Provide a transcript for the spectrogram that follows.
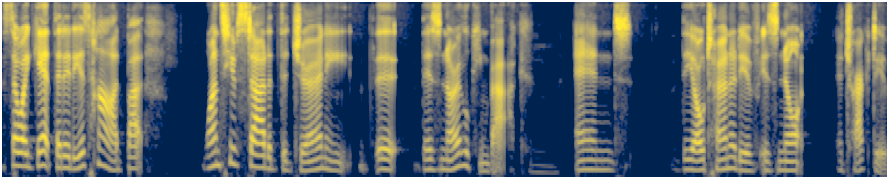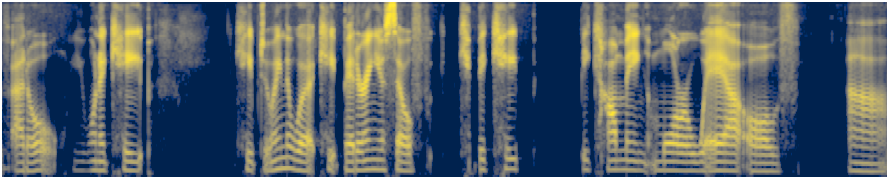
So I get that it is hard, but once you've started the journey, the, there's no looking back, and the alternative is not attractive at all. You want to keep keep doing the work, keep bettering yourself, keep, keep becoming more aware of uh,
